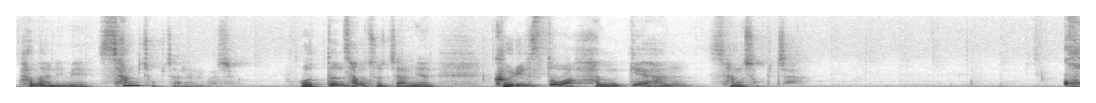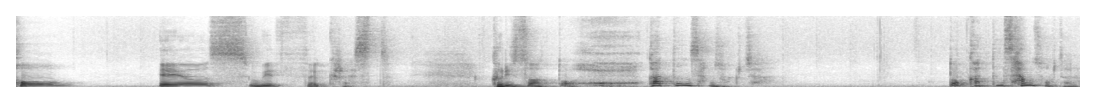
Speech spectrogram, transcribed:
하나님의 상속자라는 거죠. 어떤 상속자면 그리스도와 함께한 상속자. co-heirs with the Christ. 그리스도와 똑같은 상속자. 똑같은 상속자는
